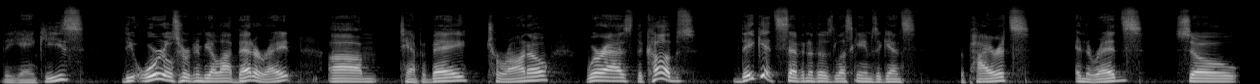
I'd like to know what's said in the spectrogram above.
the Yankees the Orioles, who are going to be a lot better, right? Um, Tampa Bay, Toronto. Whereas the Cubs, they get seven of those less games against the Pirates and the Reds. So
